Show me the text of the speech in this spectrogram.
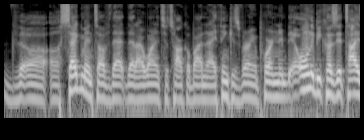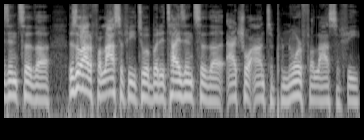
the uh, segment of that that I wanted to talk about and I think is very important only because it ties into the there's a lot of philosophy to it, but it ties into the actual entrepreneur philosophy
